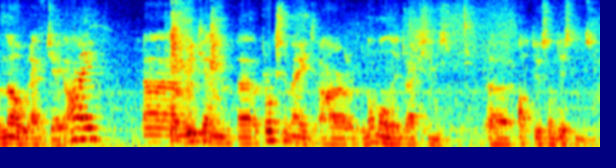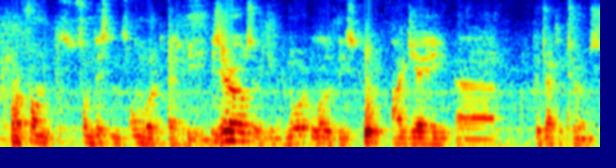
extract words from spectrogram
know Fji. Uh, we can uh, approximate our normal interactions uh, up to some distance, or from some distance onward as being zero, so we can ignore a lot of these ij uh, quadratic terms.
